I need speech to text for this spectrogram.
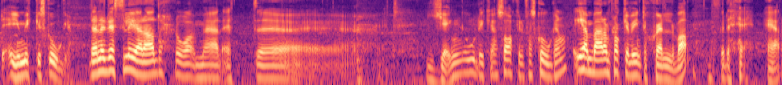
Det är ju mycket skog. Den är destillerad då med ett ett, eh, ett gäng olika saker från skogen. Enbären plockar vi inte själva för det är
